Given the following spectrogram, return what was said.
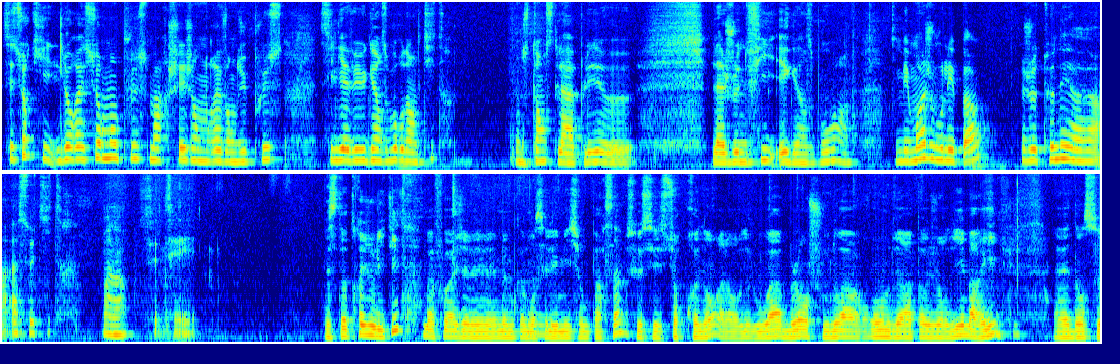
C'est sûr qu'il aurait sûrement plus marché, j'en aurais vendu plus, s'il y avait eu Gainsbourg dans le titre. Constance l'a appelé euh, La jeune fille et Gainsbourg. Mais moi, je voulais pas. Je tenais à ce titre. Voilà, c'était. C'est un très joli titre, ma foi. J'avais même commencé Mm. l'émission par ça, parce que c'est surprenant. Alors, oie, blanche ou noire, on ne verra pas aujourd'hui, Marie, euh, dans, ce,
